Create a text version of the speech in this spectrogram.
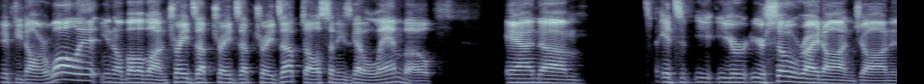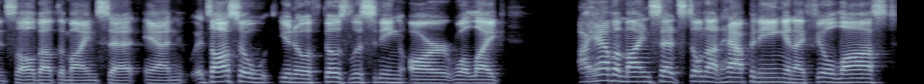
$50 wallet, you know, blah, blah, blah, and trades up, trades up, trades up. To all of a sudden he's got a Lambo. And um, it's you're you're so right on john it's all about the mindset and it's also you know if those listening are well like i have a mindset still not happening and i feel lost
